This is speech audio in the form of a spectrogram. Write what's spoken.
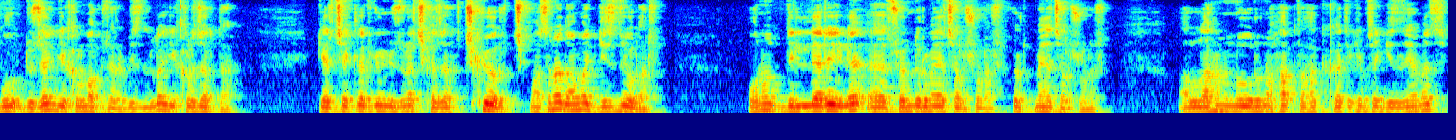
bu düzen yıkılmak üzere. Biznillah yıkılacak da. Gerçekler gün yüzüne çıkacak. Çıkıyor. Çıkmasına da ama gizliyorlar. Onu dilleriyle e, söndürmeye çalışıyorlar. Örtmeye çalışıyorlar. Allah'ın nurunu, hak ve hakikati kimse gizleyemez,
